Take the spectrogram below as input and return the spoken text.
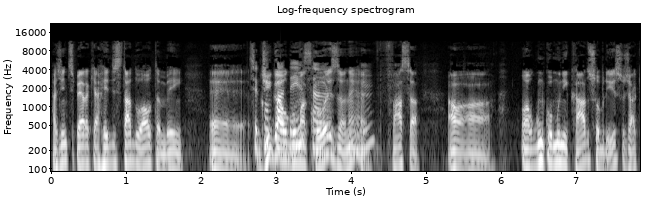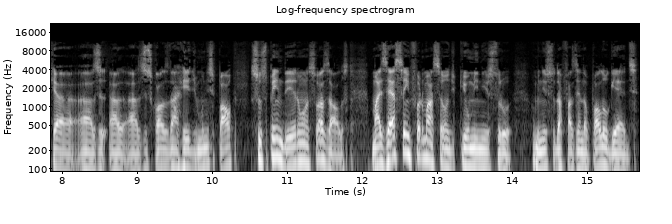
A gente espera que a rede estadual também é, diga alguma coisa, né? Uhum. Faça a, a algum comunicado sobre isso, já que a, as, a, as escolas da rede municipal suspenderam as suas aulas. Mas essa informação de que o ministro, o ministro da Fazenda, Paulo Guedes,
